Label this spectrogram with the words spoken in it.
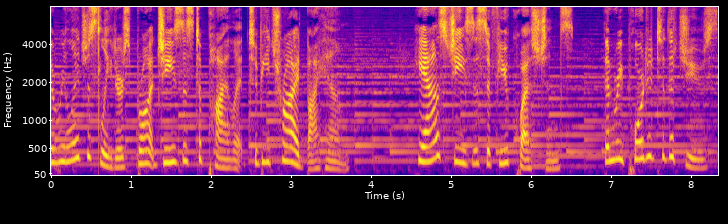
The religious leaders brought Jesus to Pilate to be tried by him. He asked Jesus a few questions, then reported to the Jews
